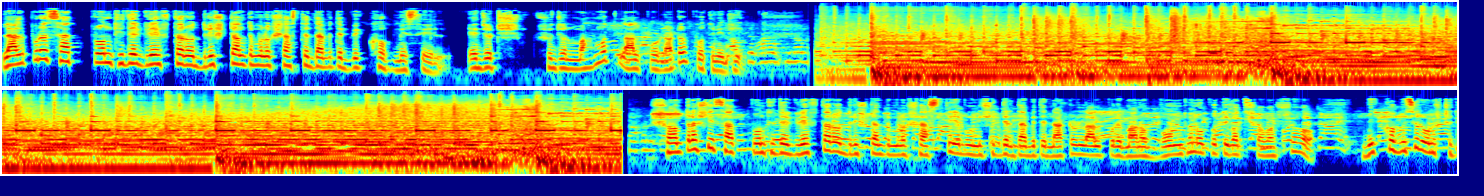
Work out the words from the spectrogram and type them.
লালপুরে সাতপন্থীদের গ্রেফতার ও দৃষ্টান্তমূলক শাস্তির দাবিতে বিক্ষোভ মিছিল। এজট সুজন মাহমুদ, লালপুর নাটোর প্রতিনিধি। সন্ত্রাসী সাতপন্থীদের গ্রেফতার ও দৃষ্টান্তমূলক শাস্তি এবং নিষিদ্ধের দাবিতে নাটোর, লালপুরে মানববন্ধন ও প্রতিবাদ সভা সহ বিক্ষোভ মিছিল অনুষ্ঠিত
